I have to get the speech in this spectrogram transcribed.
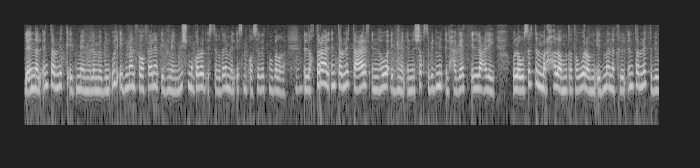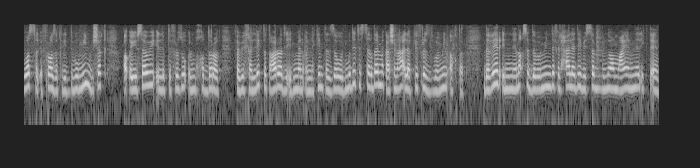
لأن الإنترنت إدمان ولما بنقول إدمان فهو فعلا إدمان مش مجرد استخدام الاسم كصيغه مبالغة. اللي اخترع الإنترنت عارف إن هو إدمان إن الشخص بيدمن الحاجات اللي عليه. ولو وصلت لمرحلة متطورة من إدمانك للإنترنت بيوصل إفرازك للدوبامين بشكل يساوي اللي بتفرزه المخدرات فبيخليك تتعرض لإدمان وانك أنت تزود مدة استخدامك عشان عقلك يفرز دوبامين أكتر. ده غير إن نقص الدوبامين ده في الحالة دي بيسبب نوع معين من الاكتئاب.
